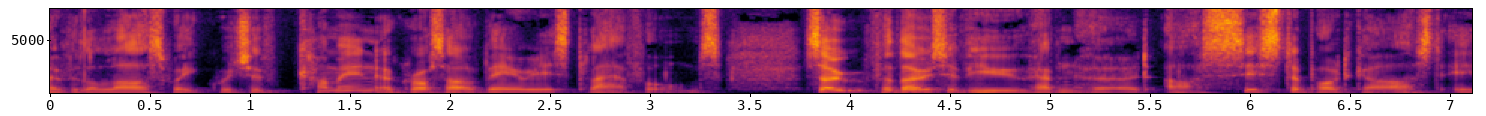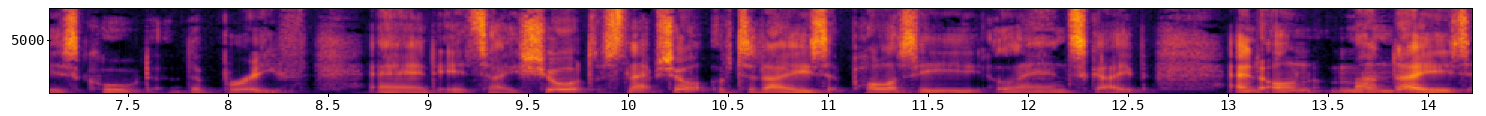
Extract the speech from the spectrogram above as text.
over the last week which have come in across our various platforms. So, for those of you who haven't heard, our sister podcast is called The Brief, and it's a short snapshot of today's policy landscape. And on Monday's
